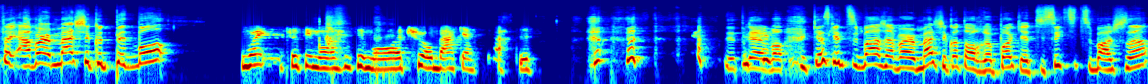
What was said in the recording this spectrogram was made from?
Fait avant un match, t'écoutes Pitbull? Oui, ça c'est mon, c'est mon throwback artiste. c'est très bon. Qu'est-ce que tu manges avant un match? C'est quoi ton repas que tu sais que si tu manges ça,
